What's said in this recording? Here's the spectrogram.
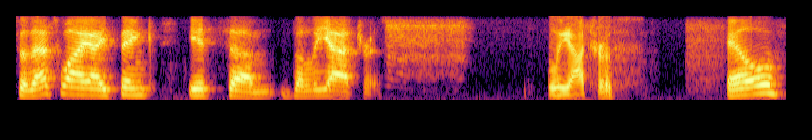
so that's why I think it's um, the Liatris. Liatris. L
